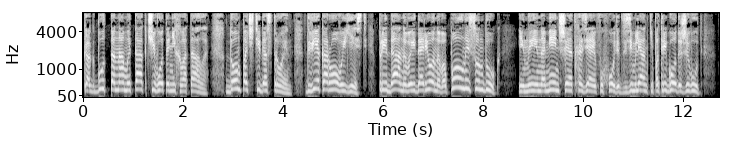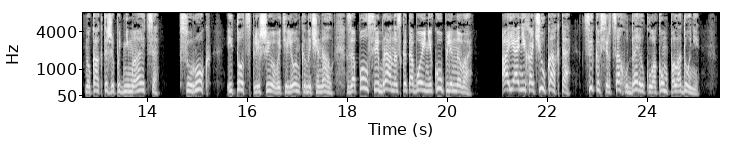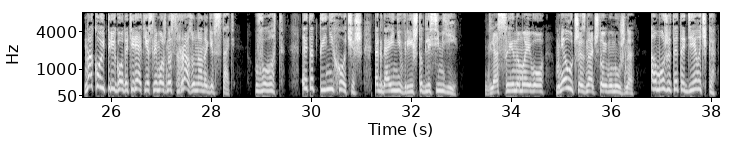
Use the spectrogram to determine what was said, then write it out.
как будто нам и так чего-то не хватало. Дом почти достроен две коровы есть приданого и дареного полный сундук. Иные на меньшее от хозяев уходят в землянки по три года живут но как то же поднимаются. Сурок и тот с плешивого теленка начинал за пол серебра на скотобойне купленного а я не хочу как то цыка в сердцах ударил кулаком по ладони. На кой три года терять если можно сразу на ноги встать? Вот это ты не хочешь. Тогда и не ври что для семьи для сына моего. Мне лучше знать что ему нужно а может это девочка?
